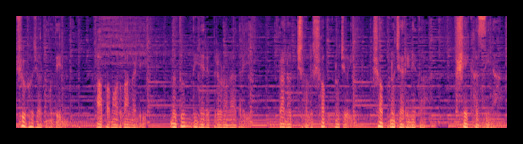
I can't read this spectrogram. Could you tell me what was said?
শুভ জন্মদিন, আপামর বাঙালি, নতুন দিনের প্রেরণাদায়ী, প্রাণোচ্ছল স্বপ্নজয়ী স্বপ্নচারী নেতা শেখ হাসিনা।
